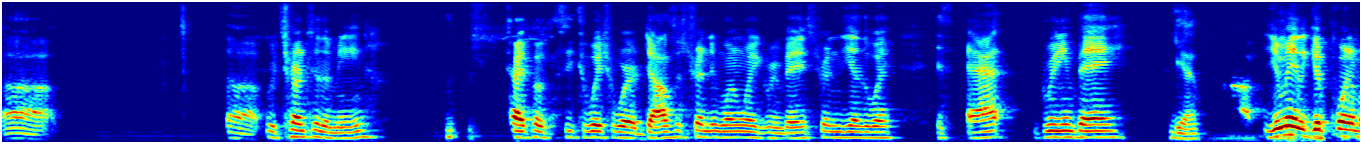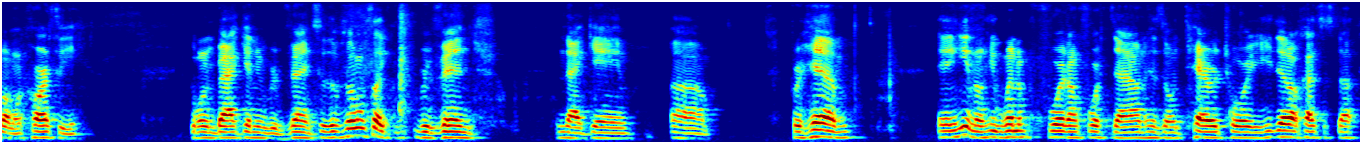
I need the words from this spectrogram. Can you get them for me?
uh, uh, return to the mean type of situation where Dallas is trending one way, Green Bay is trending the other way. It's at Green Bay. Yeah. You made a good point about McCarthy going back, getting revenge. So it was almost like revenge in that game um, for him. And you know, he went for it on fourth down, his own territory. He did all kinds of stuff.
